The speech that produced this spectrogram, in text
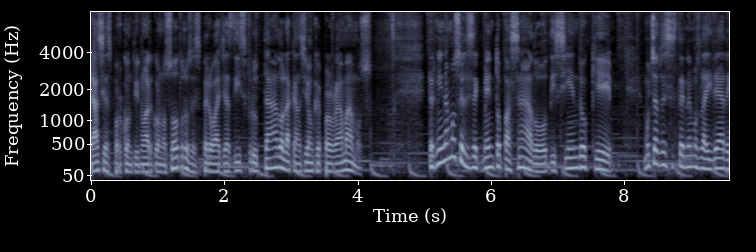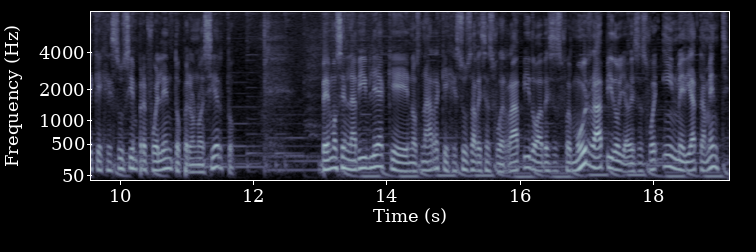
Gracias por continuar con nosotros, espero hayas disfrutado la canción que programamos. Terminamos el segmento pasado diciendo que muchas veces tenemos la idea de que Jesús siempre fue lento, pero no es cierto. Vemos en la Biblia que nos narra que Jesús a veces fue rápido, a veces fue muy rápido y a veces fue inmediatamente.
